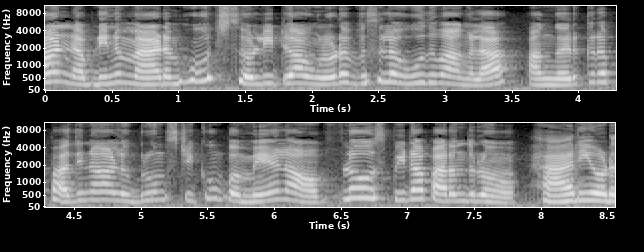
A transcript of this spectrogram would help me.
ஒன் அப்படின்னு மேடம் ஹூச் சொல்லிட்டு அவங்களோட விசில ஊதுவாங்களா? அங்கே இருக்கிற பதினாலு ப்ரூம் ஸ்டிக்கும் இப்போ மேலே அவ்வளோ ஸ்பீடாக பறந்துடும் ஹாரியோட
